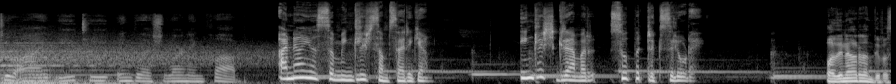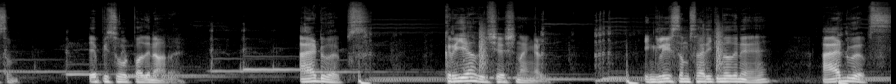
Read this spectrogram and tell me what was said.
to IET English Learning Club. അനായാസം ഇംഗ്ലീഷ് സംസാരിക്കാം. ഇംഗ്ലീഷ് ഗ്രാമർ സൂപ്പർ ട്രിക്സിലൂടെ. പതിനാറാം ദിവസം എപ്പിസോഡ് പതിനാറ്. ആഡ്വെബ്സ് ക്രിയാവിശേഷണങ്ങൾ. ഇംഗ്ലീഷ് സംസാരിക്കുന്നതിന് ആഡ്വെബ്സ്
